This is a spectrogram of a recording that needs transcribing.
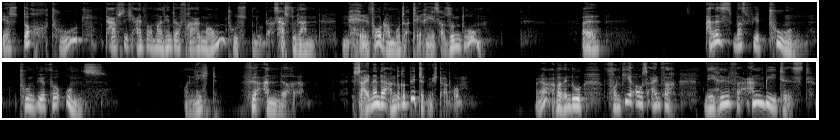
der es doch tut, darf sich einfach mal hinterfragen, warum tust du das? Hast du dann ein Helfer- oder Mutter-Theresa-Syndrom? Weil alles, was wir tun, tun wir für uns und nicht für andere. Es sei denn, der andere bittet mich darum. Ja, aber wenn du von dir aus einfach eine Hilfe anbietest,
